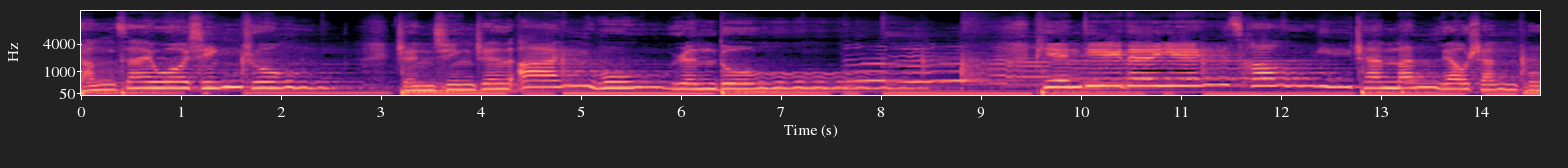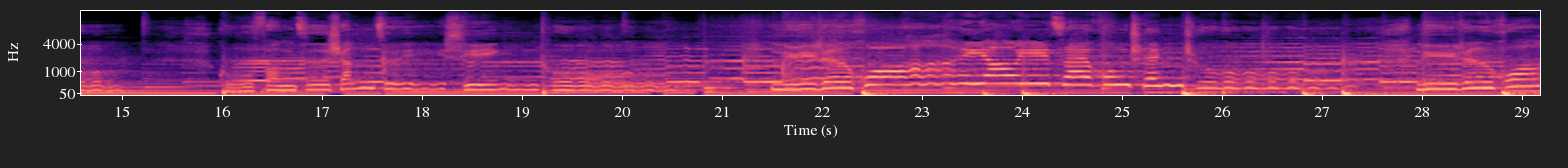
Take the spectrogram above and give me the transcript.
长在我心中，真情真爱无人懂。遍地的野草已占满了山坡，孤芳自赏最心痛。女人花摇曳在红尘中，女人花。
